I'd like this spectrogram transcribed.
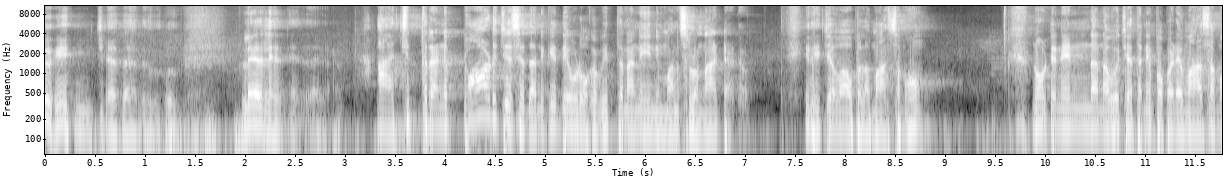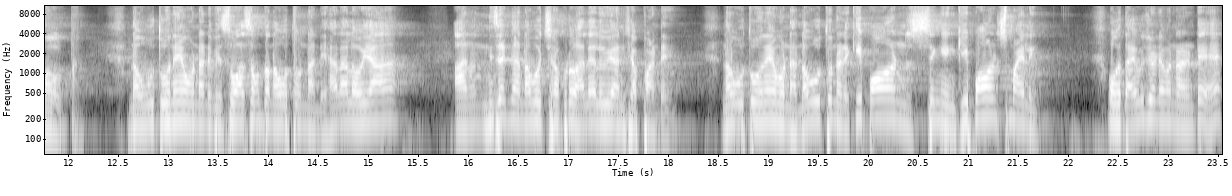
ఊహించెదరు. లేదు లేదు లేదు ఆ చిత్రాన్ని పాడు చేసేదానికి దేవుడు ఒక విత్తనాన్ని నీ మనసులో నాటాడు. ఇది జవాబుల మాసము. నోటి నిండా నవ్వు చేత నింపబడే మాసము. నవ్వుతూనే ఉండండి విశ్వాసంతో నవ్వుతుండండి హలోయ ఆ నిజంగా నవ్వు వచ్చినప్పుడు హలోయ అని చెప్పండి. నవ్వుతూనే ఉండండి నవ్వుతుండండి keep on singing keep on smiling ఒక దైవజుడు ఏమన్నాడంటే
